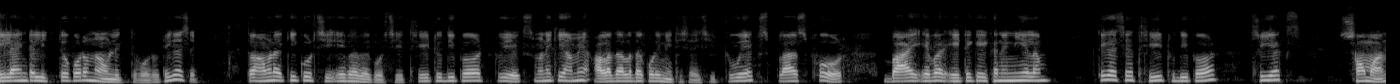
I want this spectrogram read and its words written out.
এই লাইনটা লিখতেও পারো, নাও লিখতে পারো, ঠিক আছে? তো আমরা কি করছি? এইভাবে করছি three to the power two x মানে কি আমি আলাদা আলাদা করে নিতে চাইছি। Two x plus four by এবার এইটাকে এখানে নিয়ে এলাম, ঠিক আছে? Three to the power three x সমান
